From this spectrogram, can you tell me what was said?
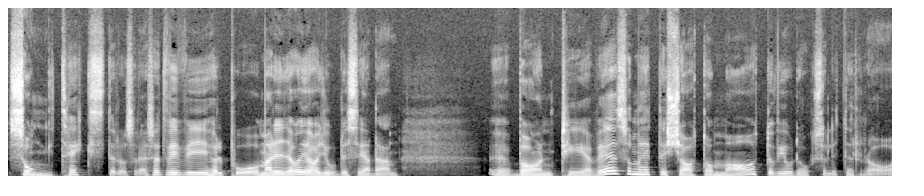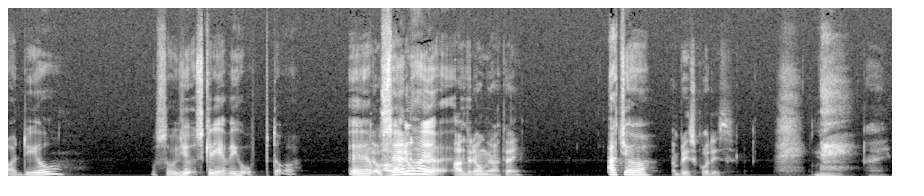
sångtexter och sådär. Så att vi, vi höll på. Och Maria och jag gjorde sedan eh, barn-tv som hette Tjat om mat och vi gjorde också lite radio. Och så skrev vi ihop då. Eh, Mm. Du har och sen aldrig, har ångrat, jag... aldrig ångrat dig? Att jag... Att bli skådis? Nej. Nej.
